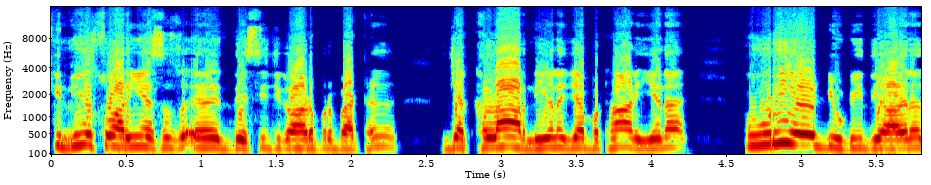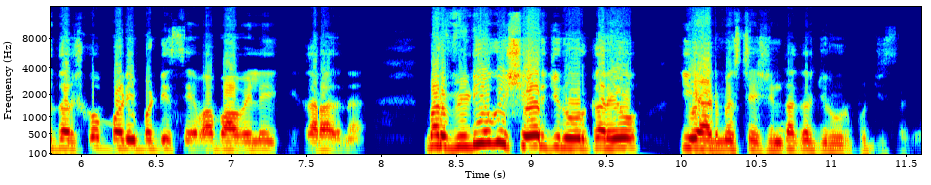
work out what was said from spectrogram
ਕਿੰਨੀਆਂ ਸਵਾਰੀਆਂ ਇਸ ਦੇਸੀ ਜਗਾੜ ਪਰ ਬੈਠਣ ਜਾਂ ਖਿਲਾਰਨੀਆਂ ਨੇ ਜਾਂ ਬਿਠਾਣੀਆਂ ਨੇ ਪੂਰੀ ਇਹ ਡਿਊਟੀ ਦਿਆ ਦੇਣਾ ਦਰਸ਼ਕੋ ਬੜੀ ਵੱਡੀ ਸੇਵਾ ਬਾਵੇ ਲਈ ਕਰਾ ਦੇਣਾ ਪਰ ਵੀਡੀਓ ਨੂੰ ਸ਼ੇਅਰ ਜ਼ਰੂਰ ਕਰਿਓ ਕਿ ਐਡਮਿਨਿਸਟ੍ਰੇਸ਼ਨ ਤੱਕ ਜ਼ਰੂਰ ਪੁੱਜ ਸਕੇ।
